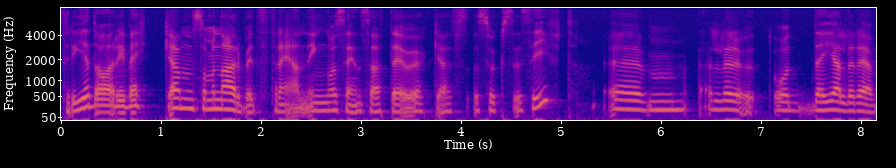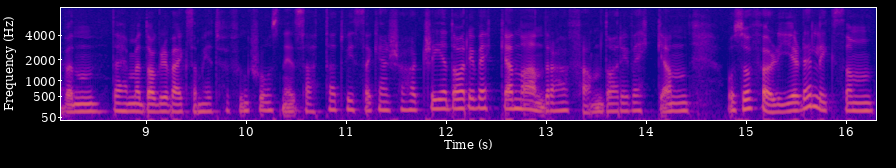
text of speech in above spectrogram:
tre dagar i veckan som en arbetsträning och sen så att det ökas successivt. Um, eller, och det gäller även det här med daglig verksamhet för funktionsnedsatta. Att vissa kanske har tre dagar i veckan och andra har fem dagar i veckan. Och så följer det liksom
